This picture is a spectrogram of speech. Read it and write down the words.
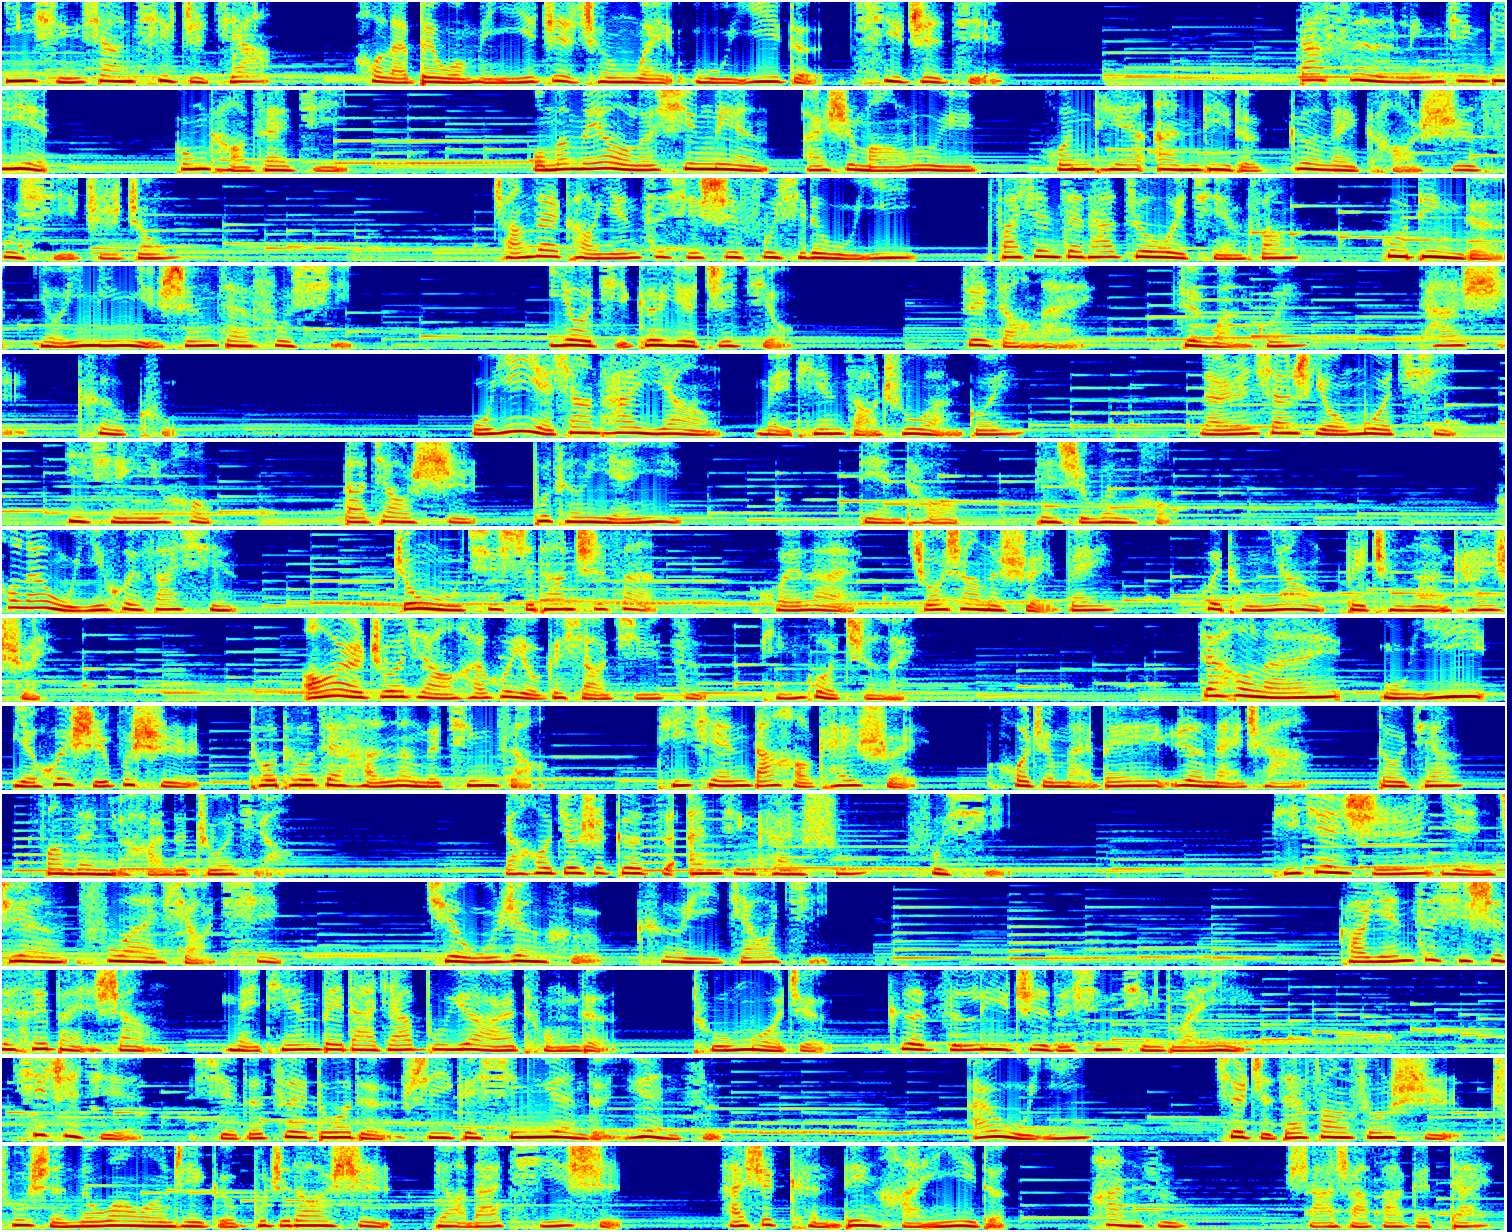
因形象气质佳，后来被我们一致称为五一的气质姐。大四临近毕业，公考在即，我们没有了训练，而是忙碌于昏天暗地的各类考试复习之中。常在考研自习室复习的五一，发现在他座位前方，固定的有一名女生在复习，已有几个月之久。最早来，最晚归，踏实刻苦。五一也像他一样，每天早出晚归，两人像是有默契，一前一后，到教室不曾言语，点头便是问候。后来五一会发现。中午去食堂吃饭，回来桌上的水杯会同样被盛满开水。偶尔桌角还会有个小橘子、苹果之类。再后来，五一也会时不时偷偷在寒冷的清早，提前打好开水，或者买杯热奶茶、豆浆放在女孩的桌角，然后就是各自安静看书、复习。疲倦时眼倦、伏案小憩。却无任何刻意交集。考研自习室的黑板上，每天被大家不约而同地涂抹着各自励志的心情短语。气质姐写的最多的是一个心愿的“愿”字，而五一却只在放松时出神地望望这个不知道是表达起始，还是肯定含义的汉字，傻傻发个呆。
